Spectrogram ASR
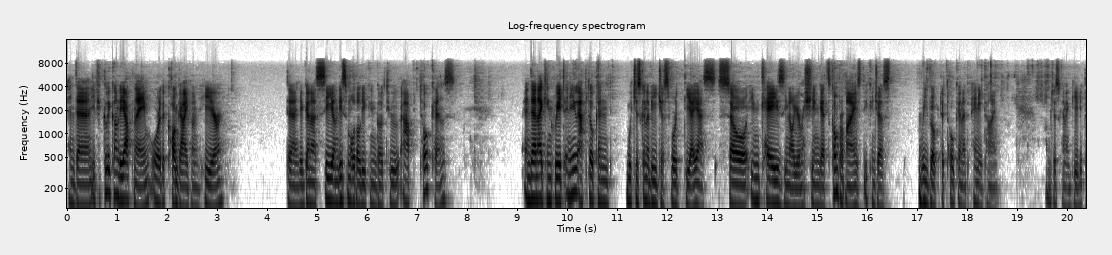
and then if you click on the app name or the cog icon here, then you're gonna see on this model you can go to app tokens and then I can create a new app token which is gonna be just for DIS. So in case you know your machine gets compromised, you can just revoke the token at any time. I'm just gonna give it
